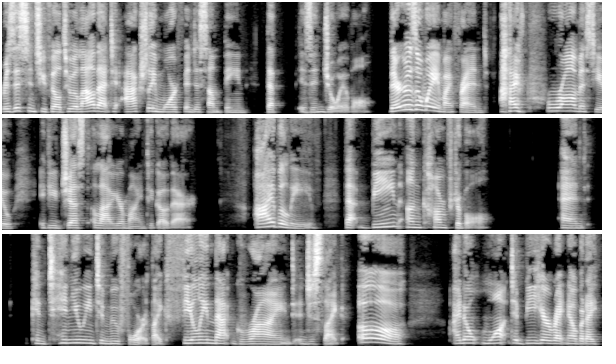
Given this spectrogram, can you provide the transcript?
resistance you feel to allow that to actually morph into something that is enjoyable? There is a way, my friend. I promise you, if you just allow your mind to go there. I believe that being uncomfortable and continuing to move forward, like feeling that grind and just like, oh, I don't want to be here right now, but I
